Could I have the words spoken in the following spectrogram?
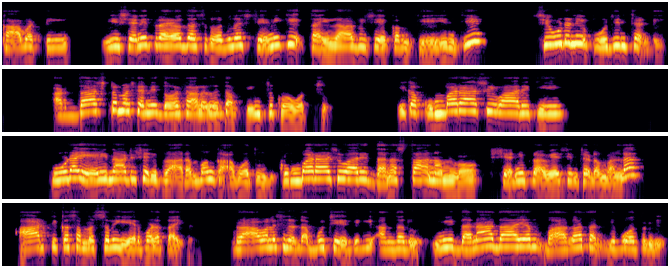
కాబట్టి ఈ శని త్రయోదశి రోజున శనికి తైలాభిషేకం చేయించి శివుడిని పూజించండి. అర్ధాష్టమ శని దోషాలను తప్పించుకోవచ్చు. ఇక కుంభరాశి వారికి కూడా ఏలినాటి శని ప్రారంభం కాబోతుంది. కుంభరాశి వారి ధనస్థానంలో శని ప్రవేశించడం వల్ల ఆర్థిక సమస్యలు ఏర్పడతాయి. రావలసిన డబ్బు చేతికి అందదు. మీ ధనాదాయం బాగా తగ్గిపోతుంది.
